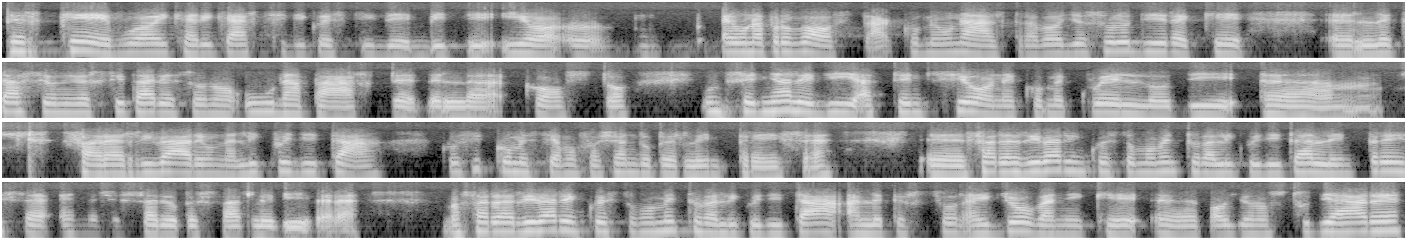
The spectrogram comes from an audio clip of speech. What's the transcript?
perché vuoi caricarci di questi debiti? Io eh, è una proposta come un'altra, voglio solo dire che eh, le tasse universitarie sono una parte del costo. Un segnale di attenzione come quello di ehm, far arrivare una liquidità così come stiamo facendo per le imprese. Eh, far arrivare in questo momento la liquidità alle imprese è necessario per farle vivere, ma far arrivare in questo momento la liquidità alle persone, ai giovani che eh, vogliono studiare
